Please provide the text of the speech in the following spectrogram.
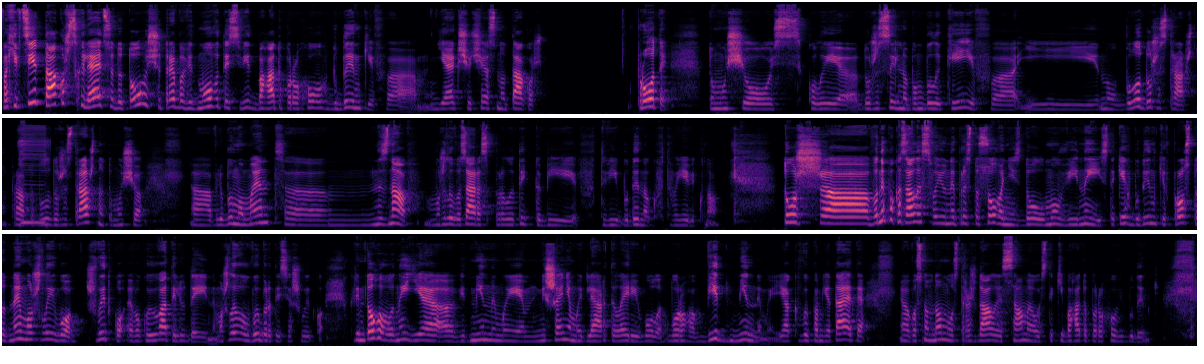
Фахівці також схиляються до того, що треба відмовитись від багатопорохових будинків. Е, я, якщо чесно, також проти. Тому що ось коли дуже сильно бомбили Київ, е, і ну, було дуже страшно. Правда, було дуже страшно, тому що в будь-який момент е, не знав, можливо, зараз прилетить тобі в твій будинок, в твоє вікно. Тож вони показали свою непристосованість до умов війни. І з таких будинків просто неможливо швидко евакуювати людей, неможливо вибратися швидко. Крім того, вони є відмінними мішенями для артилерії ворога. Відмінними, як ви пам'ятаєте, в основному страждали саме ось такі багатоперехові будинки.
